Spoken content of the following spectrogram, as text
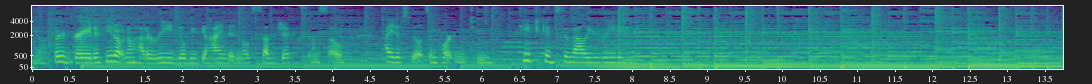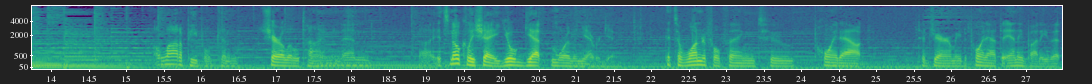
you know, third grade, if you don't know how to read, you'll be behind in most subjects. And so I just feel it's important to teach kids to value reading. A lot of people can share a little time, and, and uh, it's no cliche, you'll get more than you ever give. It's a wonderful thing to point out to Jeremy, to point out to anybody that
